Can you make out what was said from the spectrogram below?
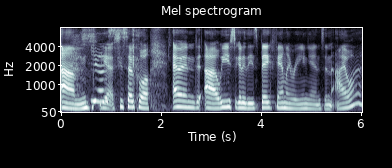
Um, Yeah, she's so cool. And uh, we used to go to these big family reunions in Iowa.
